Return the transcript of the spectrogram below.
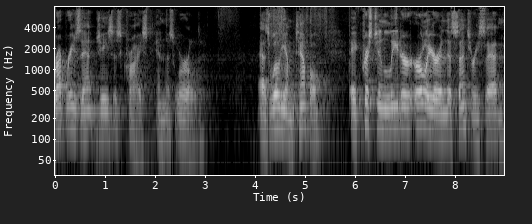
represent Jesus Christ in this world. As William Temple, a Christian leader earlier in this century, said,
